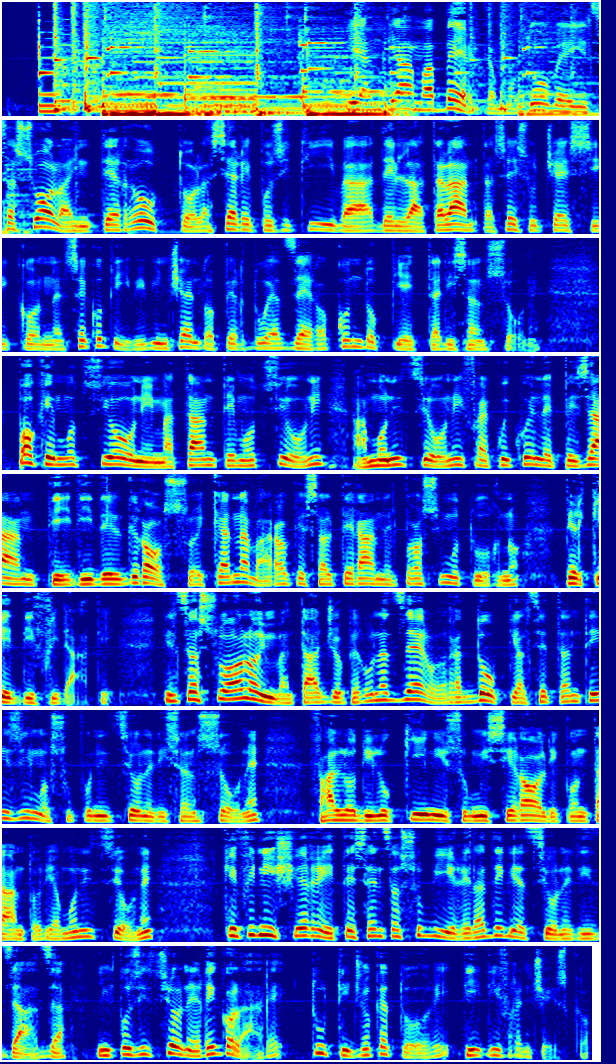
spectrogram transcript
andiamo a Bergamo dove il Sassuolo ha interrotto la serie positiva dell'Atalanta, sei successi consecutivi, vincendo per 2-0 con doppietta di Sansone. Poche emozioni, ma tante emozioni, ammonizioni, fra cui quelle pesanti di Del Grosso e Cannavaro che salteranno il prossimo turno perché diffidati. Il Sassuolo, in vantaggio per 1-0, raddoppia al settantesimo su punizione di Sansone, fallo di Lucchini su Missiroli con tanto di ammonizione, che finisce in rete senza subire la deviazione di Zaza, in posizione regolare tutti i giocatori di Di Francesco.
